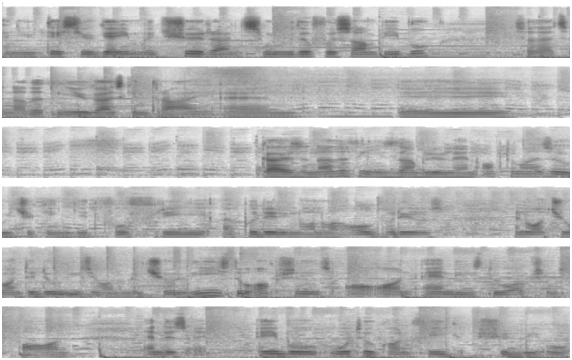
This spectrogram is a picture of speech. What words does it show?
and you test your game it should run smoother for some people. So that's another thing you guys can try. And yeah. Guys another thing is WLAN optimizer which you can get for free. I put it in one of my old videos. And what you want to do is you want to make sure these two options are on and these two options are on. And this able auto config should be off.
